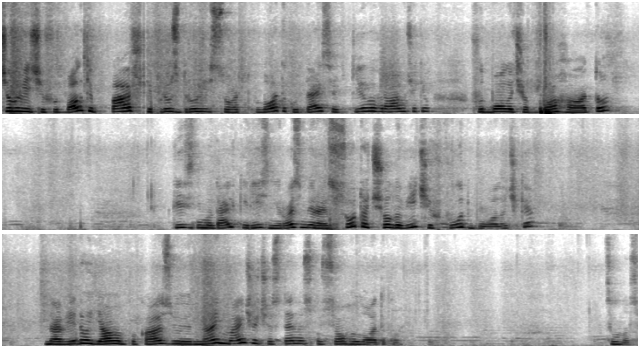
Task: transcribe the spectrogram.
Чоловічі футболки, перший плюс другий сорт. В лотику 10 кілограмчиків. Футболочок багато. Різні модельки, різні розміри. Суто чоловічі футболочки. На відео я вам показую найменшу частину з усього лотику. Це у нас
